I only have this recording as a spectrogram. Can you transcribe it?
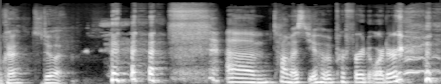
okay let's do it. Um, thomas do you have a preferred order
